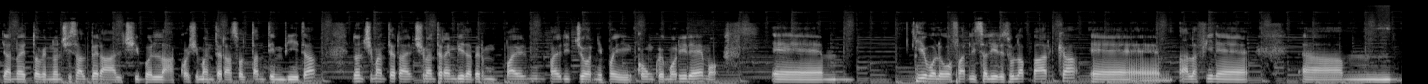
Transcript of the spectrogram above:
gli hanno detto che non ci salverà il cibo e l'acqua, ci manterrà soltanto in vita, non ci manterrà, ci manterrà in vita per un paio, un paio, di giorni, poi comunque moriremo. E, io volevo farli salire sulla barca e alla fine um,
